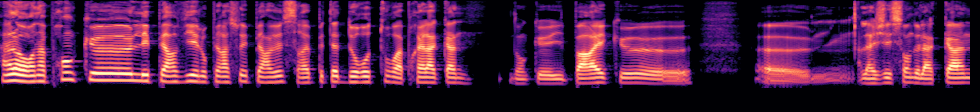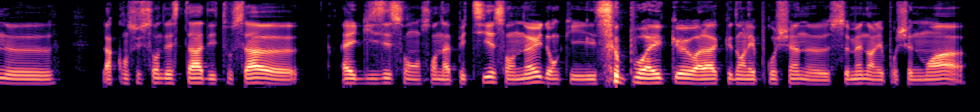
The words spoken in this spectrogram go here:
Alors on apprend que l'épervier, l'opération épervier serait peut-être de retour après la Cannes. Donc il paraît que la gestion de la canne, euh, la construction des stades et tout ça euh, a aiguisé son, appétit et son œil. Donc il se pourrait que voilà que dans les prochaines semaines, dans les prochains mois,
